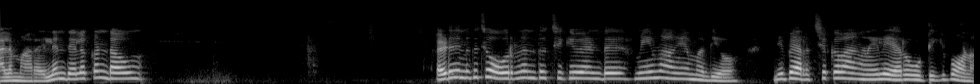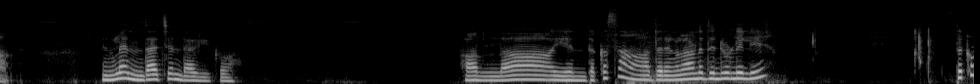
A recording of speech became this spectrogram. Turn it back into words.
അലമാറയിൽ എന്തെങ്കിലുമൊക്കെ ഉണ്ടാവും. എടി നിനക്ക് ചോറിന് എന്താ ഉച്ചയ്ക്ക് വേണ്ട മീൻ വാങ്ങിയാൽ മതിയോ? നീ ഇറച്ചിയൊക്കെ വാങ്ങണമെങ്കിൽ ഏറെ ഊട്ടിക്ക് പോകണം നിങ്ങൾ എന്താ വെച്ചാൽ ഉണ്ടാക്കിക്കോ? അല്ല എന്തൊക്കെ സാധനങ്ങളാണ് ഇതിന്റെ ഉള്ളിൽ ഇതൊക്കെ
